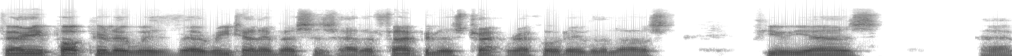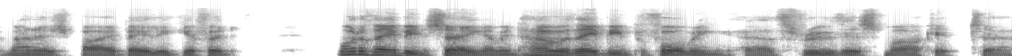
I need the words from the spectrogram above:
very popular with uh, retail investors, had a fabulous track record over the last few years, uh, managed by Baillie Gifford. What have they been saying? I mean, how have they been performing uh, through this market uh,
